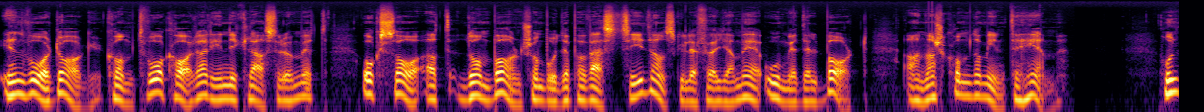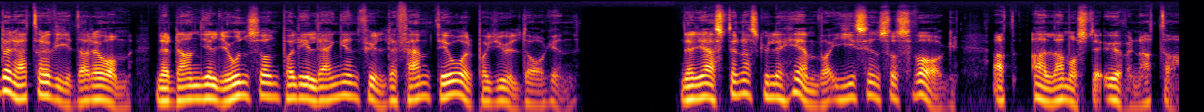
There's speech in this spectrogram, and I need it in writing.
En vårdag kom två karlar in i klassrummet och sa att de barn som bodde på västsidan skulle följa med omedelbart, annars kom de inte hem. Hon berättar vidare om när Daniel Jonsson på Lillängen fyllde 50 år på juldagen. När gästerna skulle hem var isen så svag att alla måste övernatta.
